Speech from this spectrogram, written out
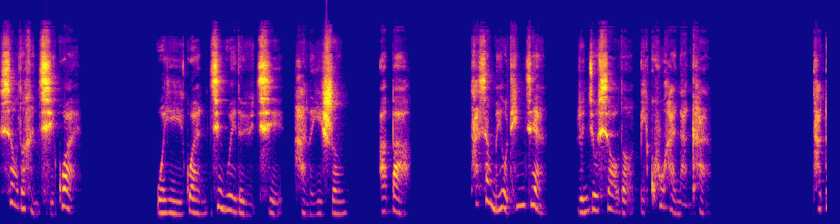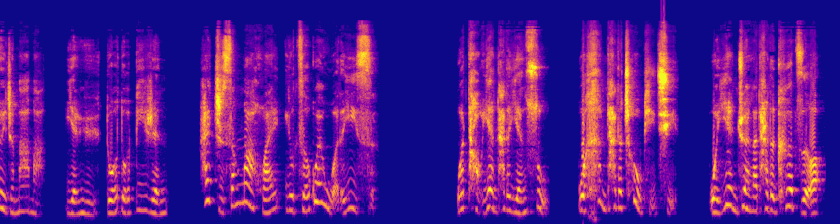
笑得很奇怪。我以一贯敬畏的语气喊了一声：“阿爸。”他像没有听见，仍旧笑得比哭还难看。他对着妈妈言语咄咄逼人，还指桑骂槐，有责怪我的意思。我讨厌他的严肃，我恨他的臭脾气，我厌倦了他的苛责。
